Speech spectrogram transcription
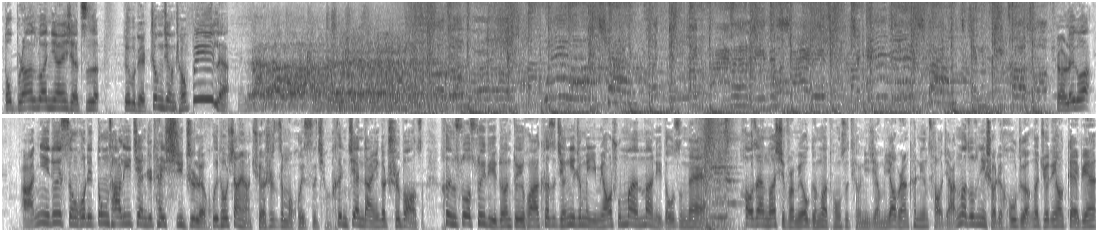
都不让乱念一些字，对不对？正经成背了。这雷哥啊，你对生活的洞察力简直太细致了。回头想想，确实是这么回事情。很简单一个吃包子，很琐碎的一段对话，可是经你这么一描述，满满的都是爱。好在我媳妇没有跟我同时听你节目，要不然肯定吵架。我就是你说的后者，我决定要改变。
